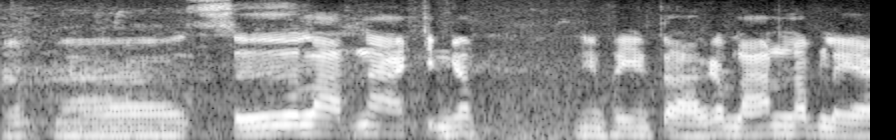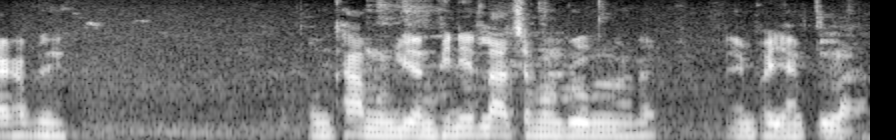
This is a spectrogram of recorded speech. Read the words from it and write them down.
ครับมาซื้อราดหน้ากินครับนี่เภอยังตลาดครับร้านรับแลครับนี่ตรงข้ามโรงเรียนพินิจราชบำรุงนะครับในอำเภอยังตลาด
